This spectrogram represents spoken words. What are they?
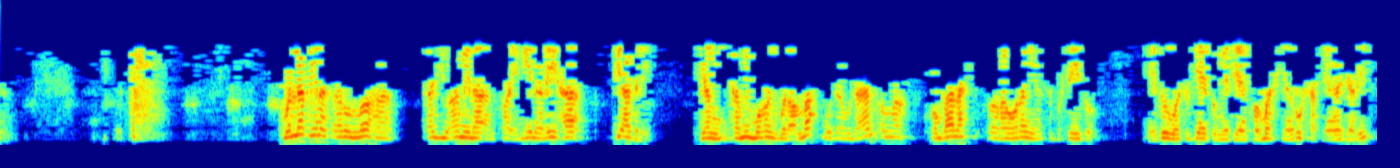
Ya. والتي نسأل الله أن يؤمن القائمين عليها بعدله yang kami mohon kepada Allah mudah-mudahan Allah membalas orang-orang yang seperti itu itu maksudnya itu media informasi yang rusak yang ngajari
